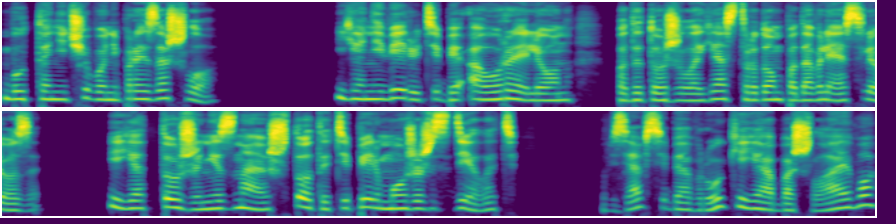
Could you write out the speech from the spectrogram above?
будто ничего не произошло. «Я не верю тебе, Аурелион», — подытожила я, с трудом подавляя слезы. «И я тоже не знаю, что ты теперь можешь сделать». Взяв себя в руки, я обошла его,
